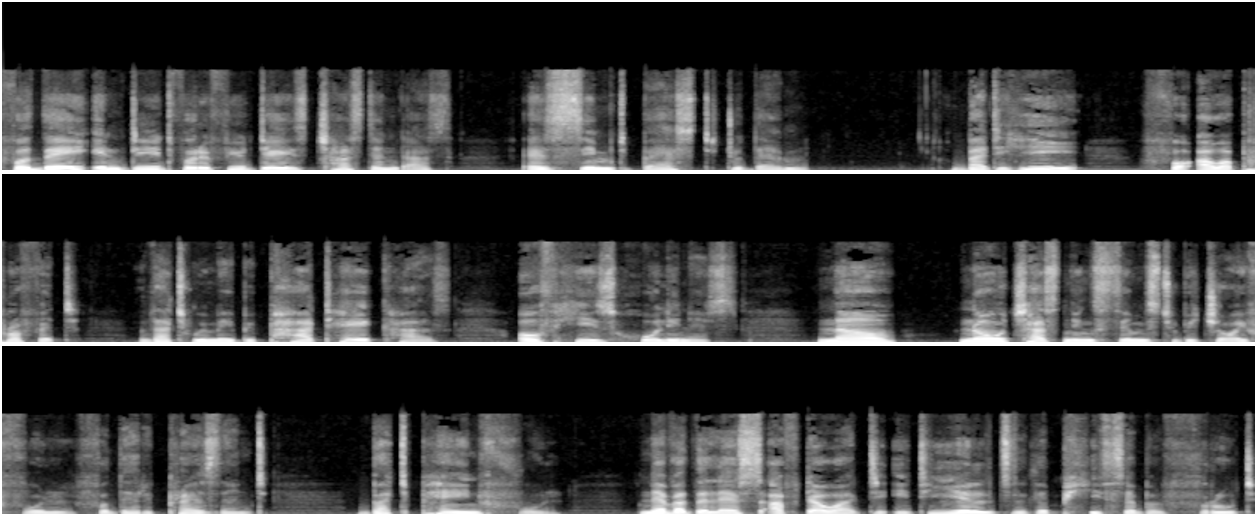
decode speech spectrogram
For they indeed for a few days chastened us as seemed best to them. But he for our profit, that we may be partakers of his holiness. Now no chastening seems to be joyful for the present, but painful. Nevertheless, afterward it yields the peaceable fruit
